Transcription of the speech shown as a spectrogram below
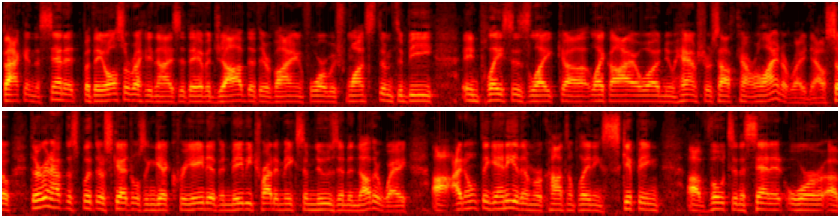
back in the Senate, but they also recognize that they have a job that they're vying for, which wants them to be in places like uh, like Iowa, New Hampshire, South Carolina right now. So they're going to have to split their schedules and get creative and maybe try to make some news in another way. Uh, I don't think any of them are contemplating skipping uh, votes in the Senate or uh,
